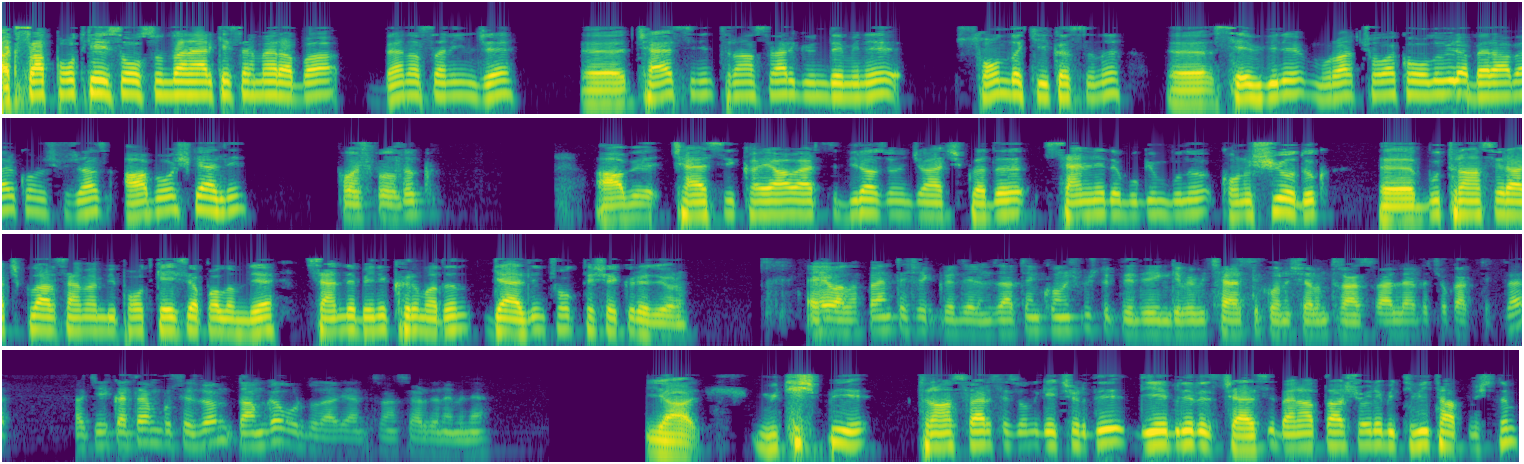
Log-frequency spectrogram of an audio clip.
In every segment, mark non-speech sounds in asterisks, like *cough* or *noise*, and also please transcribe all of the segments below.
Maksat Podcast olsundan herkese merhaba. Ben Hasan İnce. Ee, Chelsea'nin transfer gündemini son dakikasını e, sevgili Murat Çolakoğlu ile beraber konuşacağız. Abi hoş geldin. Hoş bulduk. Abi Chelsea Kaya Havertz'i biraz önce açıkladı. Senle de bugün bunu konuşuyorduk. Ee, bu transferi açıklarsa hemen bir podcast yapalım diye. Sen de beni kırmadın, geldin. Çok teşekkür ediyorum. Eyvallah ben teşekkür ederim. Zaten konuşmuştuk dediğin gibi bir Chelsea konuşalım. Transferlerde çok aktifler. Hakikaten bu sezon damga vurdular yani transfer dönemine. Ya müthiş bir transfer sezonu geçirdi diyebiliriz Chelsea. Ben hatta şöyle bir tweet atmıştım.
